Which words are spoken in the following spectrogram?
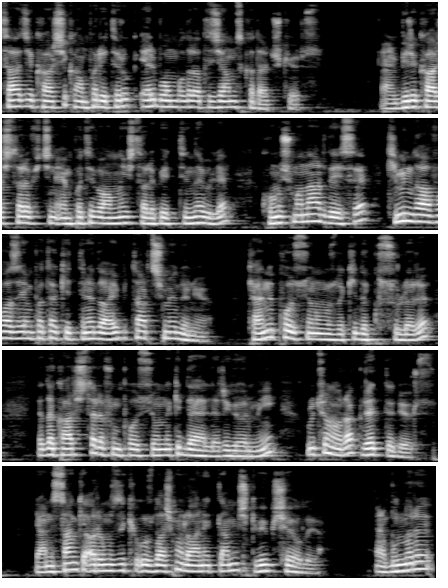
sadece karşı kampa retorik el bombaları atacağımız kadar çıkıyoruz. Yani biri karşı taraf için empati ve anlayış talep ettiğinde bile konuşma neredeyse kimin daha fazla empati hak ettiğine dair bir tartışmaya dönüyor. Kendi pozisyonumuzdaki de kusurları ya da karşı tarafın pozisyonundaki değerleri görmeyi rutin olarak reddediyoruz. Yani sanki aramızdaki uzlaşma lanetlenmiş gibi bir şey oluyor. Yani bunları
